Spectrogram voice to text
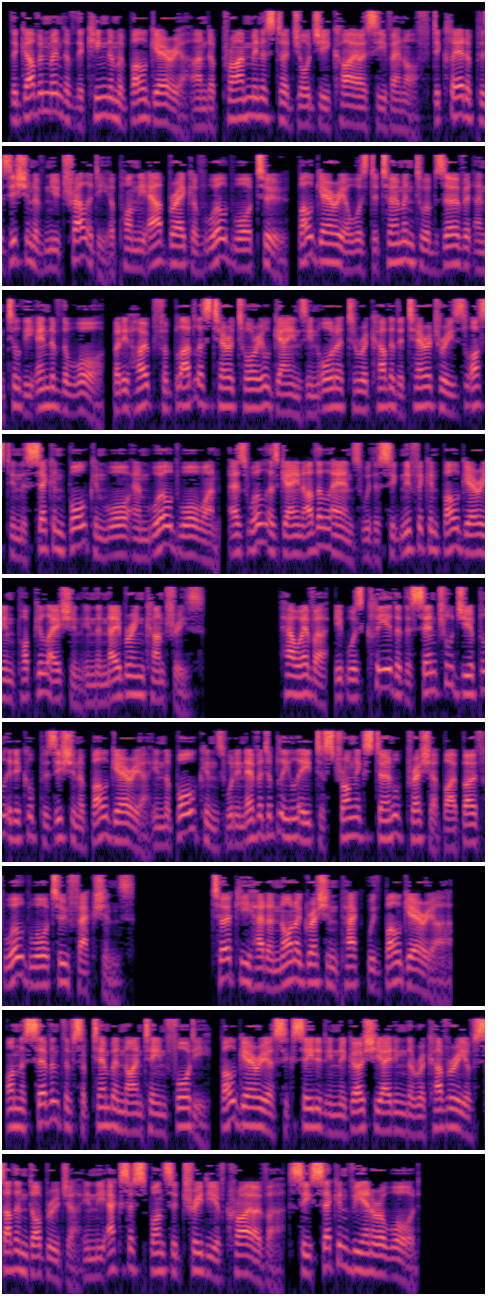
The government of the Kingdom of Bulgaria under Prime Minister Georgi Kyoseivanov declared a position of neutrality upon the outbreak of World War II. Bulgaria was determined to observe it until the end of the war, but it hoped for bloodless territorial gains in order to recover the territories lost in the Second Balkan War and World War I, as well as gain other lands with a significant Bulgarian population in the neighbouring countries. However, it was clear that the central geopolitical position of Bulgaria in the Balkans would inevitably lead to strong external pressure by both World War II factions. Turkey had a non-aggression pact with Bulgaria. On 7 September 1940, Bulgaria succeeded in negotiating the recovery of southern Dobruja in the Axis-sponsored Treaty of Craiova see Second Vienna Award.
